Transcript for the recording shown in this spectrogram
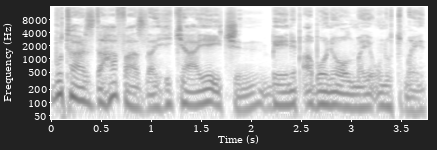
Bu tarz daha fazla hikaye için beğenip abone olmayı unutmayın.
